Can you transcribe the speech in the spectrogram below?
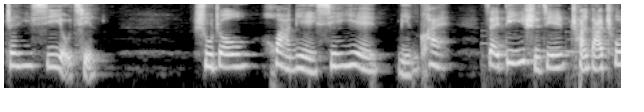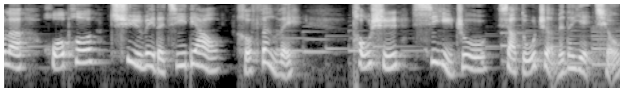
珍惜友情。书中画面鲜艳明快，在第一时间传达出了活泼趣味的基调和氛围，同时吸引住小读者们的眼球。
